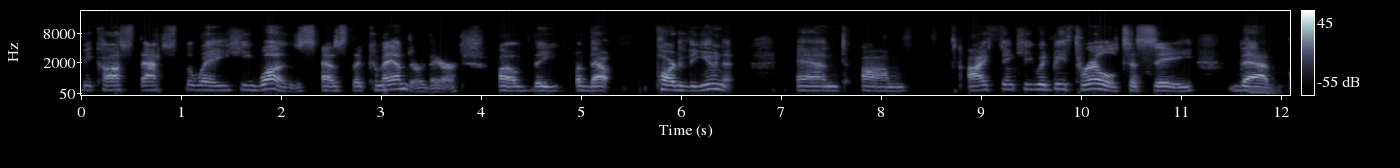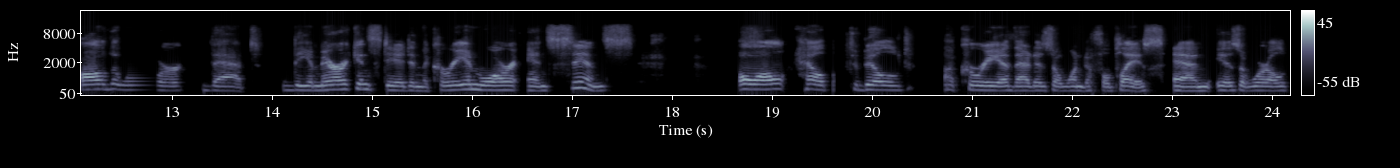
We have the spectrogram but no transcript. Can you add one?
because that's the way he was as the commander there of the of that part of the unit and um, i think he would be thrilled to see that mm. all the work that the americans did in the korean war and since all helped to build a Korea that is a wonderful place and is a world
